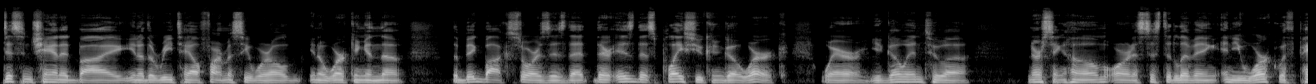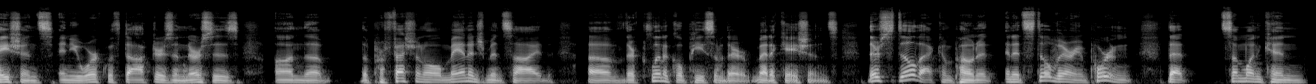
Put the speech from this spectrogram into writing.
disenchanted by you know the retail pharmacy world. You know, working in the the big box stores is that there is this place you can go work where you go into a nursing home or an assisted living and you work with patients and you work with doctors and nurses on the the professional management side of their clinical piece of their medications. There's still that component, and it's still very important that someone can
